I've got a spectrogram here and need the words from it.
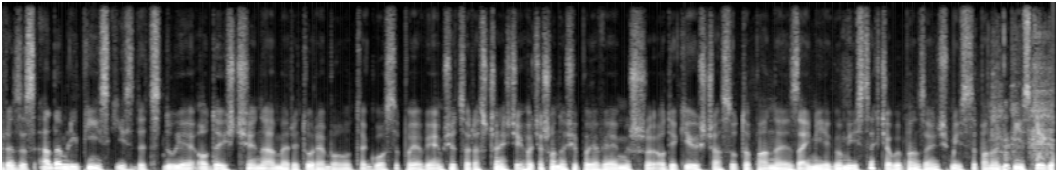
prezes Adam Lipiński zdecyduje odejść na emeryturę, bo te głosy pojawiają się coraz częściej, chociaż one się pojawiają już od jakiegoś czasu, to pan zajmie jego miejsce? Chciałby pan zająć miejsce pana Lipińskiego?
